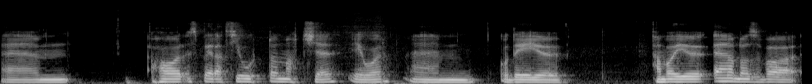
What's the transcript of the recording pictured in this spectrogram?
Um, har spelat 14 matcher i år um, och det är ju... Han var ju en av de som var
